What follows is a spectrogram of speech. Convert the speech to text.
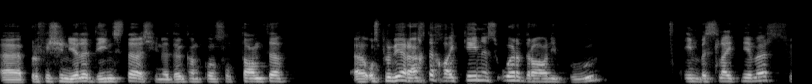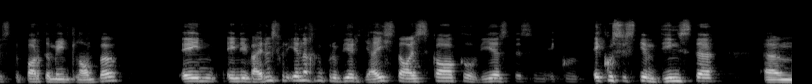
uh professionele dienste as jy nou dink aan konsultante. Uh ons probeer regtig daai kennis oordra aan die boer en besluitnemers soos departement landbou en en die weidingsvereniging probeer juist daai skakel wees tussen eko, ekosisteemdienste, ehm um,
